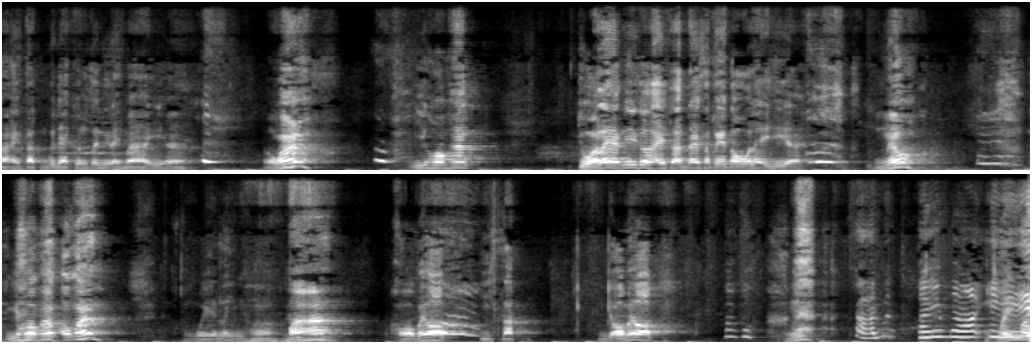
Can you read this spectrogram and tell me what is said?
มาไอ้ตัดมึงไปแดกเครื่องเส้นที่ไหนมาไอ้ห่าออกมาอีหอกหักจั่วแรกนี่ก็ไอสัตว์ได้สเปรย์โตแล้วไอ้เหี้ยเร็วอีหอกหักออกมาเวรแล้วอีห่ามา ออกไม่ออก อีสัตว์มึงจะออกไม่ออกหืมจานมันใช้มาอีกใช้มา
